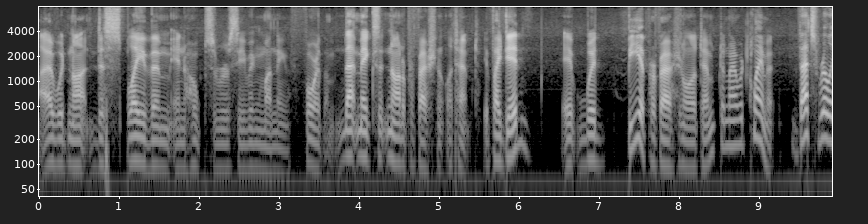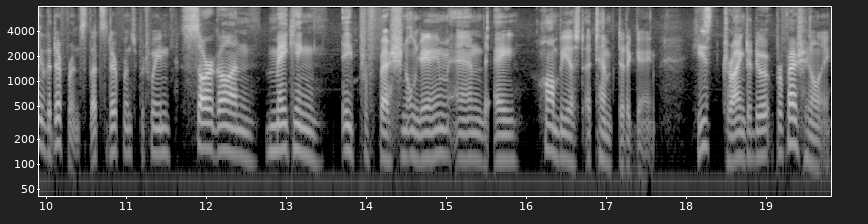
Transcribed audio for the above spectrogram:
I would not display them in hopes of receiving money for them. That makes it not a professional attempt. If I did, it would be a professional attempt and I would claim it. That's really the difference. That's the difference between Sargon making a professional game and a hobbyist attempt at a game. He's trying to do it professionally.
